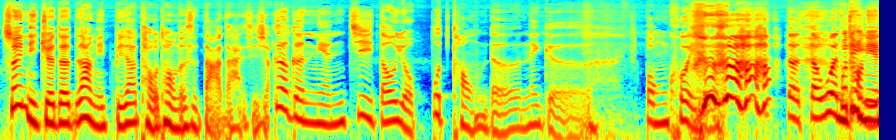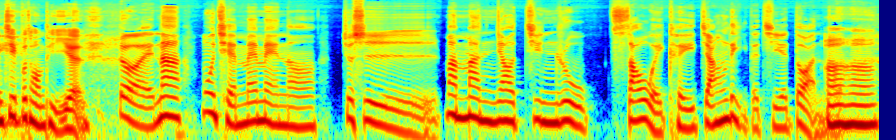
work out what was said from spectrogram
所以你觉得让你比较头痛的是大的还是小？各个年纪都有不同的那个崩溃的 的问题，不同年纪不同体验。对，那目前妹妹呢，就是慢慢要进入。稍微可以讲理的阶段，嗯哼，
